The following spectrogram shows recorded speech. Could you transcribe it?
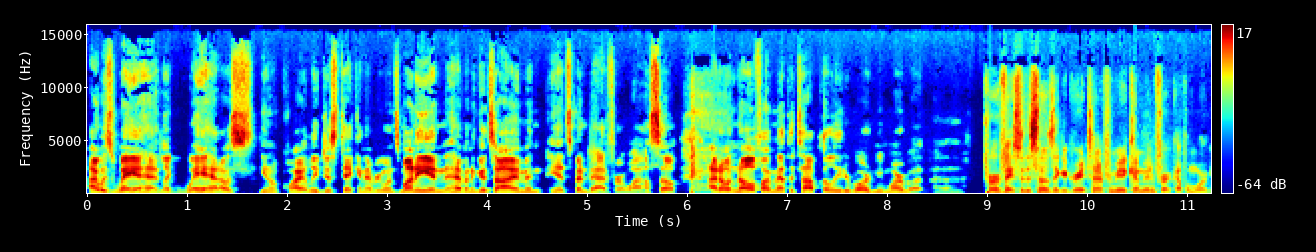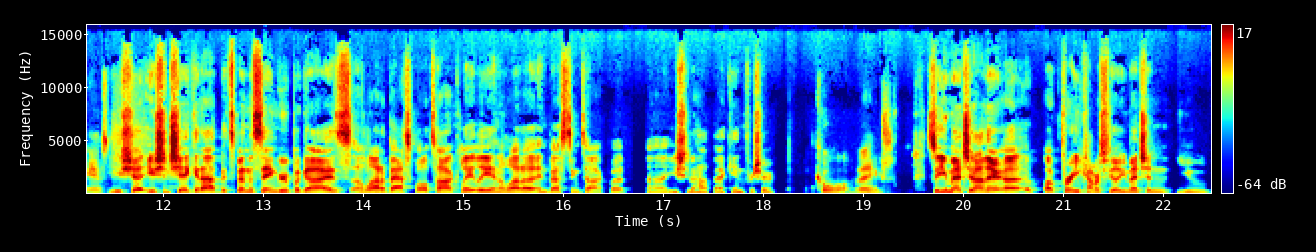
I was way ahead, like way ahead. I was, you know, quietly just taking everyone's money and having a good time, and it's been bad for a while. So I don't know if I'm at the top of the leaderboard anymore, but uh, perfect. So this sounds like a great time for me to come in for a couple more games. You should, you should shake it up. It's been the same group of guys, a lot of basketball talk lately, and a lot of investing talk, but uh, you should hop back in for sure. Cool, thanks. So you mentioned on there uh, uh for e-commerce fuel, you mentioned you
